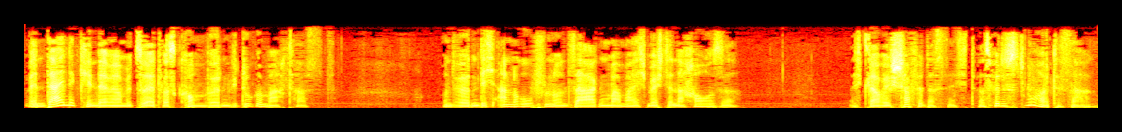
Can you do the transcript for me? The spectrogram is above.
Wenn deine Kinder mal mit so etwas kommen würden, wie du gemacht hast, und würden dich anrufen und sagen, Mama, ich möchte nach Hause. Ich glaube, ich schaffe das nicht. Was würdest du heute sagen?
